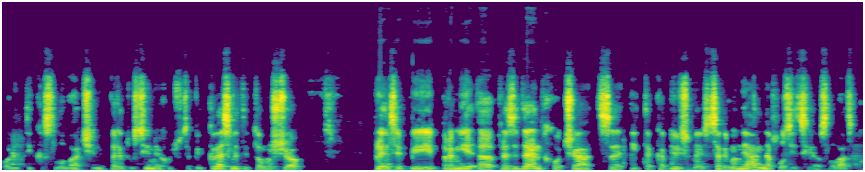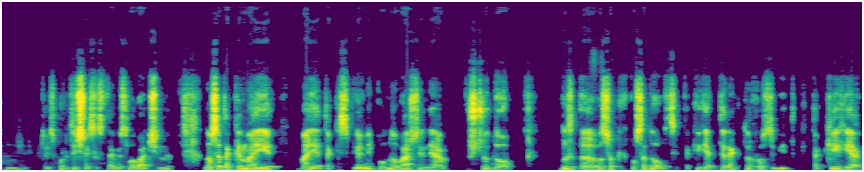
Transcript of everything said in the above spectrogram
політики Словаччини. Передусім, я хочу це підкреслити, тому що, в принципі, е, президент, хоча це і така більш-менш церемоніальна позиція в словацькому, тобто політичній системі Словаччини, ну все-таки має, має такі спільні повноваження щодо е, високих посадовців, таких як директор розвідки, таких як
